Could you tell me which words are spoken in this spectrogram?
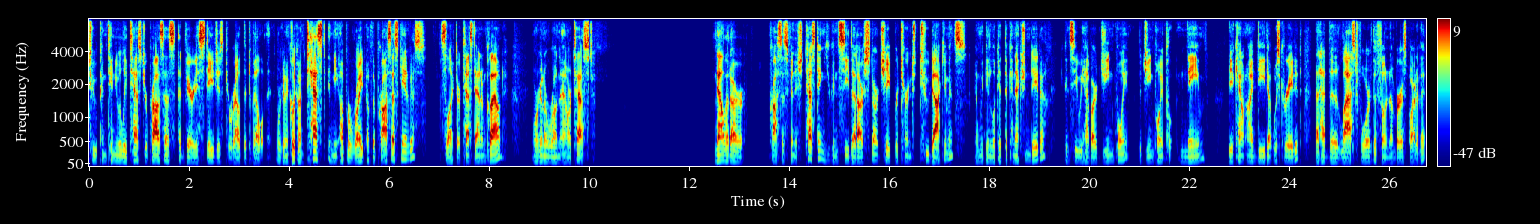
to continually test your process at various stages throughout the development. We're going to click on test in the upper right of the process canvas select our test Atom Cloud, and we're going to run our test. Now that our process finished testing, you can see that our start shape returned two documents, and we can look at the connection data. Can see we have our GenePoint, the GenePoint name, the account ID that was created that had the last four of the phone number as part of it.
